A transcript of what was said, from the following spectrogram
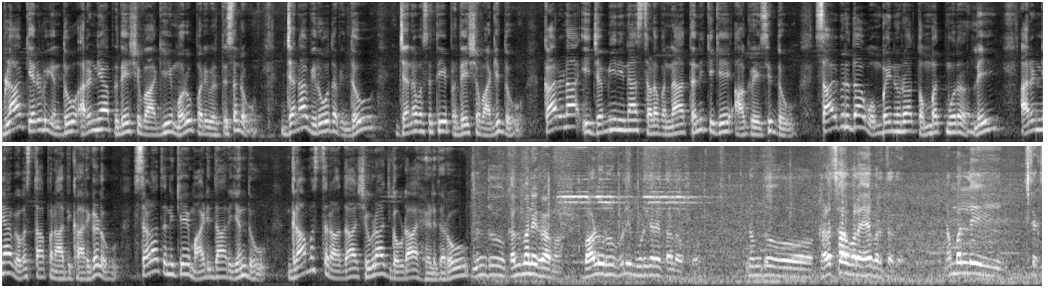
ಬ್ಲಾಕ್ ಎರಡು ಎಂದು ಅರಣ್ಯ ಪ್ರದೇಶವಾಗಿ ಮರುಪರಿವರ್ತಿಸಲು ಜನ ವಿರೋಧವಿದ್ದು ಜನವಸತಿ ಪ್ರದೇಶವಾಗಿದ್ದು, ಕಾರಣ ಈ ಜಮೀನಿನ ಸ್ಥಳವನ್ನು ತನಿಖೆಗೆ ಆಗ್ರಹಿಸಿದ್ದು. ಸಾವಿರದ ಒಂಬೈನೂರ ತೊಂಬತ್ಮೂರರಲ್ಲಿ ಅರಣ್ಯ ವ್ಯವಸ್ಥಾಪನಾಧಿಕಾರಿಗಳು ಸ್ಥಳ ತನಿಖೆ ಮಾಡಿದ್ದಾರೆ ಎಂದು ಗ್ರಾಮಸ್ಥರಾದ ಶಿವರಾಜ್ ಗೌಡ ಹೇಳಿದರು. ನಮ್ಮದು ಕಲ್ಮನೆ ಗ್ರಾಮ, ಬಾಳೂರು ಹೋಬಳಿ ಮೂಡಿಗೆರೆ ತಾಲೂಕು. ನಮ್ಮದು ಕಳಸ ವಲಯ ಬರ್ತದೆ. ನಮ್ಮಲ್ಲಿ ಸೆಕ್ಷ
